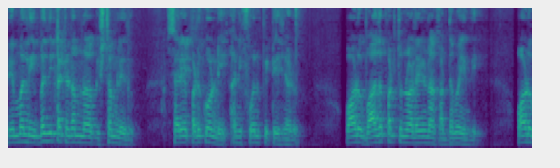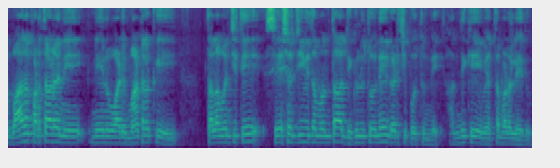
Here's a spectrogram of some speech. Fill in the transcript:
మిమ్మల్ని ఇబ్బంది పెట్టడం నాకు ఇష్టం లేదు. సరే పడుకోండి అని ఫోన్ పెట్టేశాడు. వాడు బాధపడుతున్నాడని నాకు అర్థమైంది. వాడు బాధపడతాడని నేను వాడి మాటలకి తల వంచితే శేష జీవితమంతా దిగులుతోనే గడిచిపోతుంది. అందుకే మెత్తబడలేదు.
